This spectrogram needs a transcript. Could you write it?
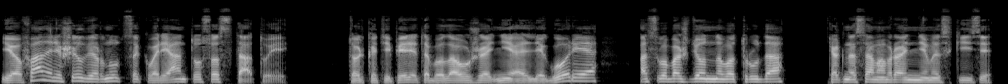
Иофан решил вернуться к варианту со статуей, Только теперь это была уже не аллегория освобожденного труда, как на самом раннем эскизе,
